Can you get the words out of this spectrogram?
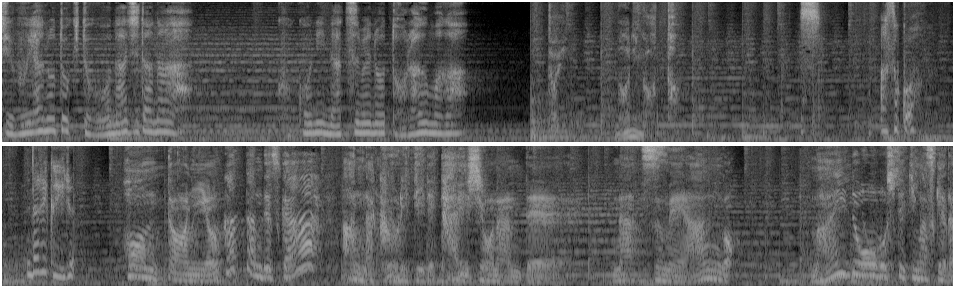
渋谷の時と同じだな。ここに夏目のトラウマが。一体何があった？あそこ。誰かいる。本当に良かったんですか？あんなクオリティで大賞なんて。夏目暗号。毎度応募してきますけど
